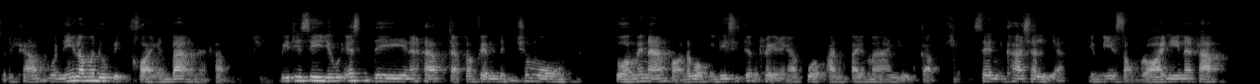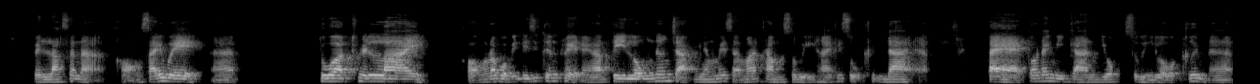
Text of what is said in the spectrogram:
สวัสดีครับ วันนี้เรามาดูบิตคอยกันบ้างนะครับ BTC USD นะครับ จากทำเฟรมหนึ่งชั่วโมง ตัวแม่น้ำของระบบ Indicision Trade นะครับพัวพันไปมาอยู่กับเส้นค่าเฉลี่ย MA 200 นี้นะครับ เป็นลักษณะของไซด์เวย์นะฮะตัวเทรนไลน์ของระบบ Indicision Trade นะครับ ตีลงเนื่องจากยังไม่สามารถทำสวิงไฮที่สูงขึ้นได้นะแต่ก็ได้มีการยกสวิงโลขึ้นนะฮะ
